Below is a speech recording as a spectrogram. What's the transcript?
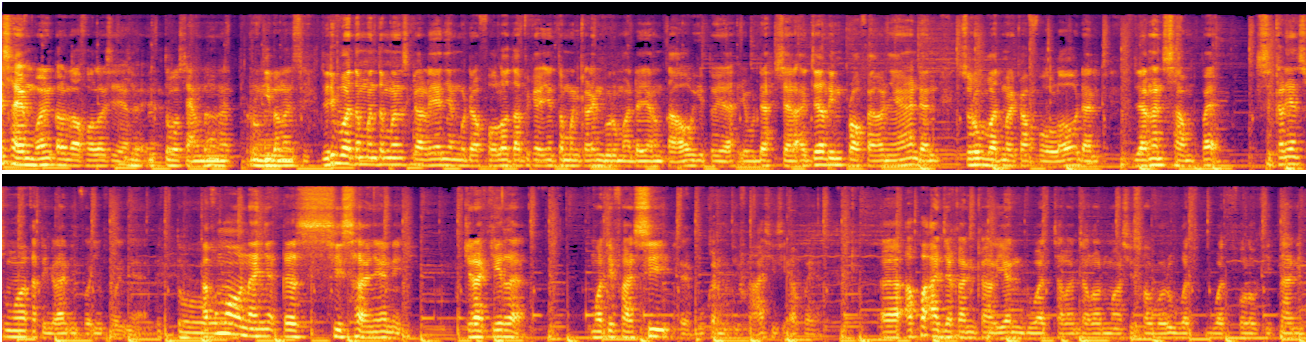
sayang banget kalau nggak follow sih ya ya. betul sayang banget, rugi Hmm. banget sih. Jadi buat teman-teman sekalian yang udah follow tapi kayaknya teman kalian belum ada yang tahu gitu ya, ya udah share aja link profilnya dan suruh buat mereka follow dan jangan sampai sekalian semua ketinggalan info-infonya. Betul. Aku mau nanya ke sisanya nih, kira-kira motivasi, eh bukan motivasi sih apa ya? Eh, apa ajakan kalian buat calon-calon mahasiswa baru buat buat follow kita nih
